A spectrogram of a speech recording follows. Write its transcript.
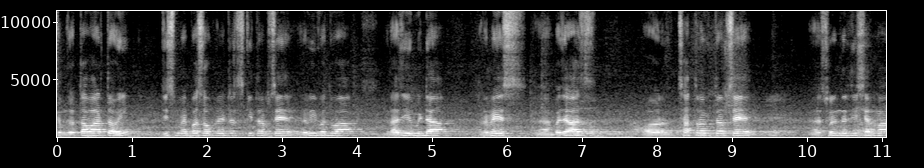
समझौता वार्ता हुई। जिसमें बस ऑपरेटर्स की तरफ़ से रवि वधवा राजीव मिड्डा, रमेश बजाज और छात्रों की तरफ़ से सुरेंद्र जी शर्मा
